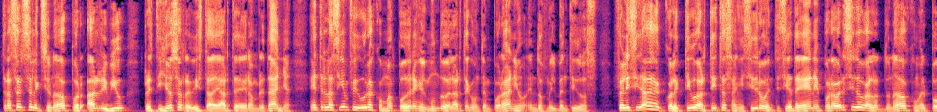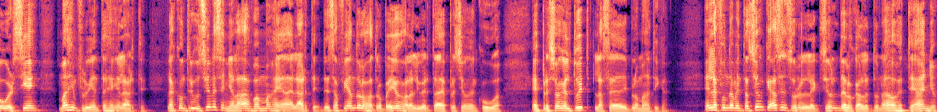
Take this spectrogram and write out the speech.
tras ser seleccionados por Art Review, prestigiosa revista de arte de Gran Bretaña, entre las 100 figuras con más poder en el mundo del arte contemporáneo en 2022. Felicidades al colectivo de artistas San Isidro 27N por haber sido galardonados con el Power 100 más influyentes en el arte. Las contribuciones señaladas van más allá del arte, desafiando los atropellos a la libertad de expresión en Cuba expresó en el tuit la sede diplomática. En la fundamentación que hacen sobre la elección de los galardonados este año,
